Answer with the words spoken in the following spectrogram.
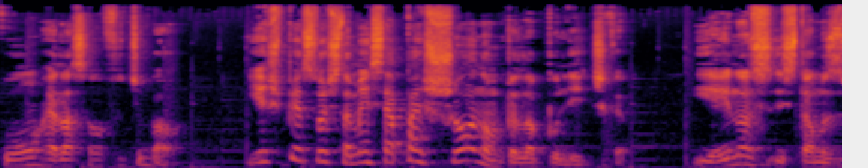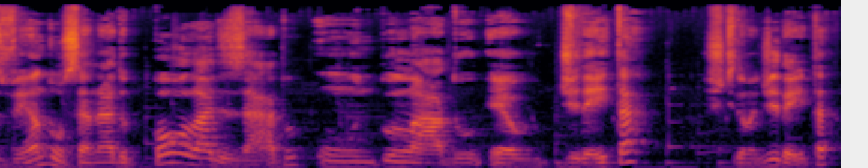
com relação ao futebol. E as pessoas também se apaixonam pela política. E aí nós estamos vendo um cenário polarizado. Um, um lado é o direita, extrema direita,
